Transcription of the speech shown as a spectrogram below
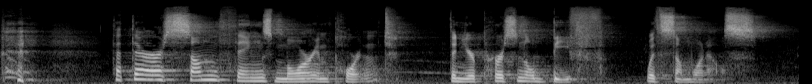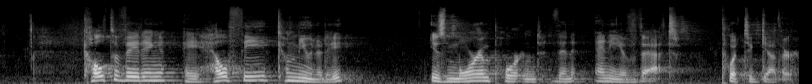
that there are some things more important than your personal beef with someone else. Cultivating a healthy community is more important than any of that put together.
